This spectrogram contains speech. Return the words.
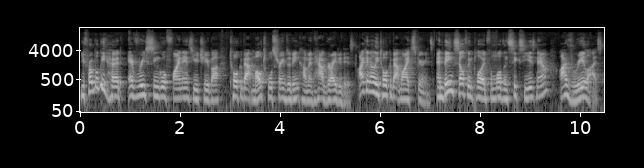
You've probably heard every single finance YouTuber talk about multiple streams of income and how great it is. I can only talk about my experience. And being self employed for more than six years now, I've realized realized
